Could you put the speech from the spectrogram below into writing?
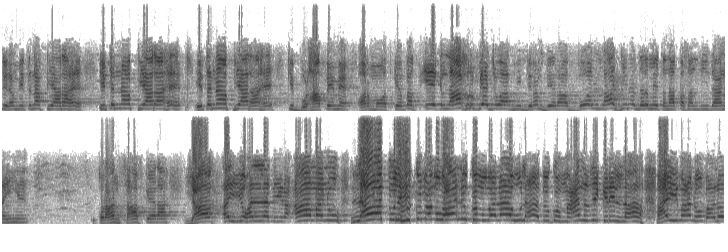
درہم اتنا پیارا ہے، اتنا پیارا ہے، اتنا پیارا ہے کہ بڑھاپے میں اور موت کے وقت ایک لاکھ روپیہ جو آدمی درہم دے رہا، وہ اللہ کی نظر میں اتنا پسندیدہ نہیں ہے۔ قرآن صاف کہہ رہا ہے، یا ایوہ الذین آمنوا لا تلہکم اموالکم ولا اولادکم عن ذکر اللہ۔ ایمانو والو،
